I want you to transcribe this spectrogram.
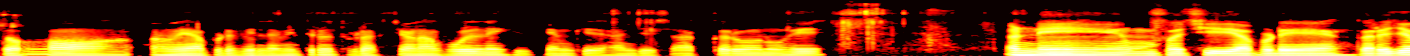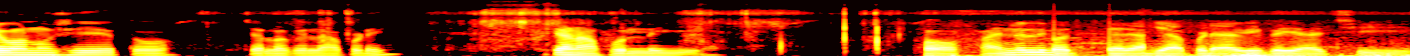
તો હવે આપણે પેલા મિત્રો થોડાક ચણા ફોલ નાખ્યું, કેમ કે સાંજે શાક કરવાનું છે. અને પછી આપણે ઘરે જવાનું છે, તો ચાલો પહેલાં આપણે ચણા ફૂલ લઈએ. તો ફાઇનલી અત્યારે આજે આપણે આવી ગયા છીએ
